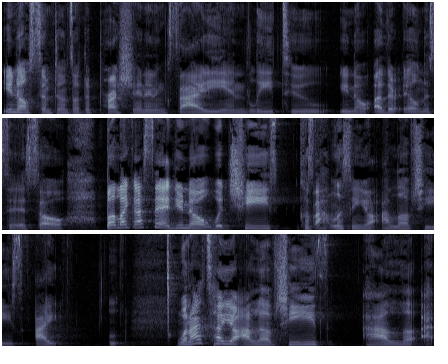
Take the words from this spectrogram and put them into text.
you know symptoms of depression and anxiety and lead to you know other illnesses. So but like i said you know with cheese because i listen y'all i love cheese. I when i tell y'all i love cheese i love I,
